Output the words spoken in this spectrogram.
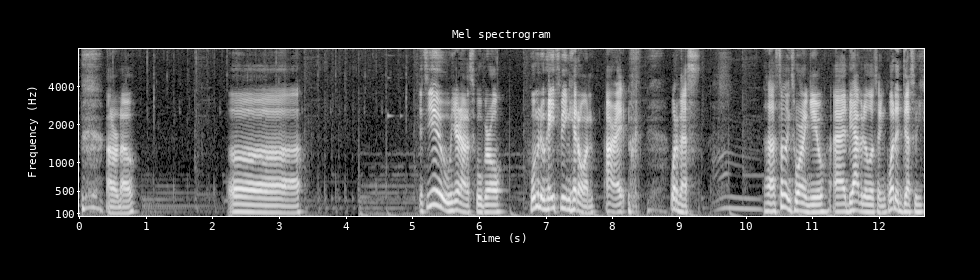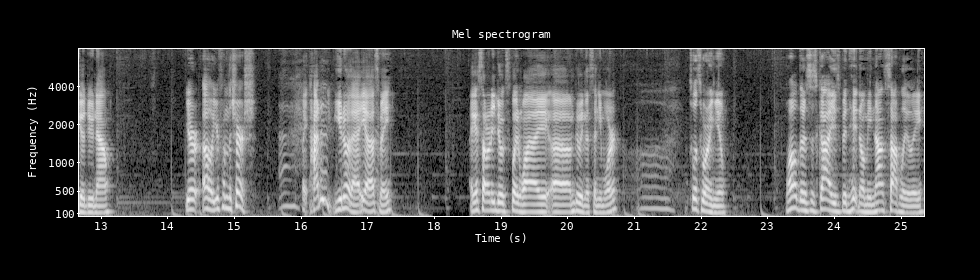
I don't know. Uh, it's you. You're not a schoolgirl. Woman who hates being hit on. All right. what a mess. Uh, something's worrying you. I'd be happy to listen. What did Desuhiko do now? You're oh, you're from the church. Wait, how did you, you know that? Yeah, that's me. I guess I don't need to explain why uh, I'm doing this anymore. What's worrying you? Well, there's this guy who's been hitting on me nonstop lately.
